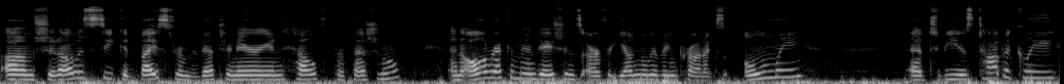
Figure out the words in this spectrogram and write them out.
um, should always seek advice from a veterinarian health professional, and all recommendations are for Young Living products only uh, to be used topically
